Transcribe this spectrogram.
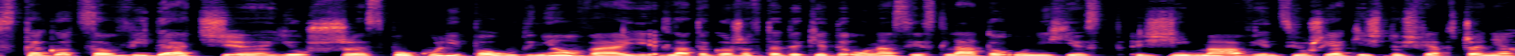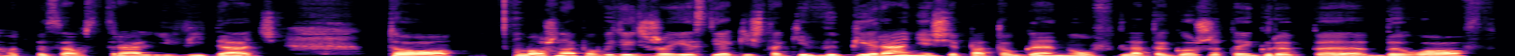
z tego, co widać już z półkuli południowej, dlatego że wtedy, kiedy u nas jest lato, u nich jest zima, więc już jakieś doświadczenia choćby z Australii widać, to można powiedzieć, że jest jakieś takie wypieranie się patogenów, dlatego że tej grypy było w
